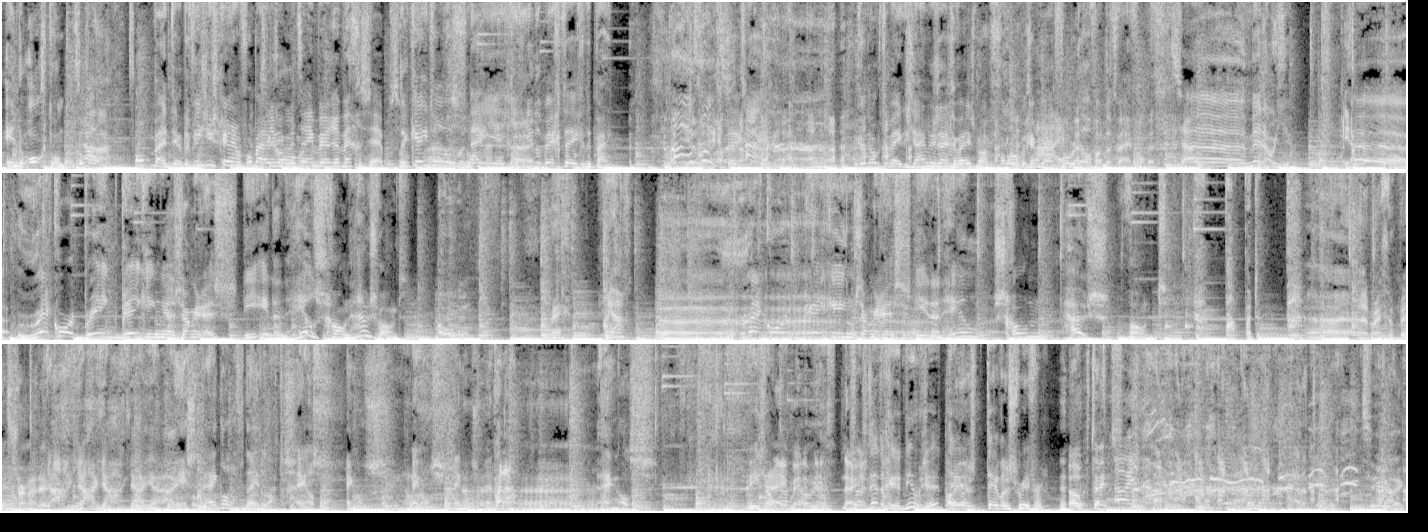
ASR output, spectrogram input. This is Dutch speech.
in de ochtend gewoon op mijn televisiescherm voorbij komen? meteen weer weggezept? De ketelbomen. eh, Nee, je, je hield weg tegen de pijn. Oh, Je weg tegen de pijn. Het kunnen ook de medicijnen zijn geweest, maar voorlopig heb jij het voordeel van de twijfel. Eh Mennootje. Eh, Record-breaking eh, zangeres die in een heel schoon huis woont. Oh. Ja. Record-breaking zangeres die in een heel schoon huis woont. Papadoepa. Record zanger, hè? Ja, ja, ja, ja, ja. Is het Engels of Nederlands? Engels. Engels. Engels. Engels. Menno. Engels. Wie zou Nee, dat ik nou het doen? niet. Nee. Het was net nog in het nieuws, hè? Taylor, Taylor Swiffer. Oh, steeds. Tuurlijk.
